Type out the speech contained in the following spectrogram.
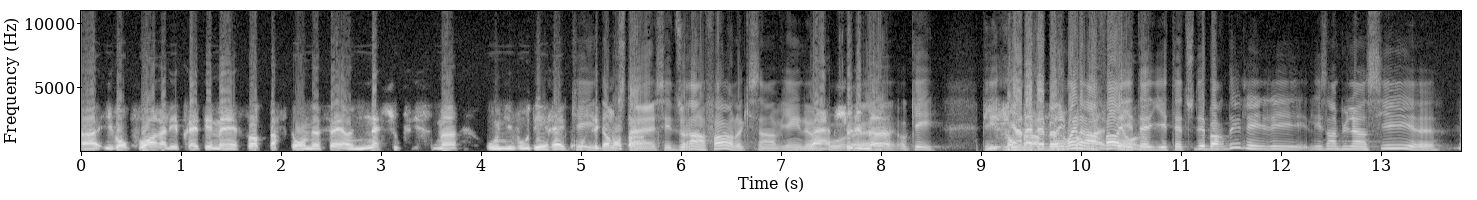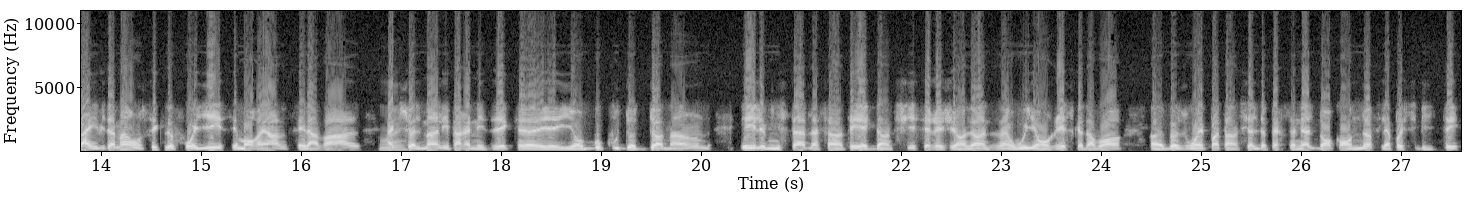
Euh, ils vont pouvoir aller prêter main forte parce qu'on a fait un assouplissement au niveau des règles. Donc c'est du renfort qui s'en vient. Là, ben, absolument. Euh, OK. Puis il y en avait besoin de renfort. Il était, tu débordé, les, les, ambulanciers? Euh? Bien, évidemment, on sait que le foyer, c'est Montréal, c'est Laval. Actuellement, les paramédics, euh, ils ont beaucoup de demandes et le ministère de la Santé a identifié ces régions-là en disant oui, on risque d'avoir un besoin potentiel de personnel. Donc, on offre la possibilité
